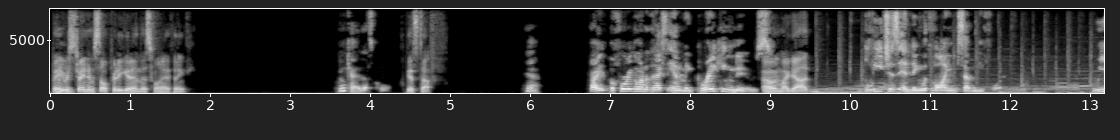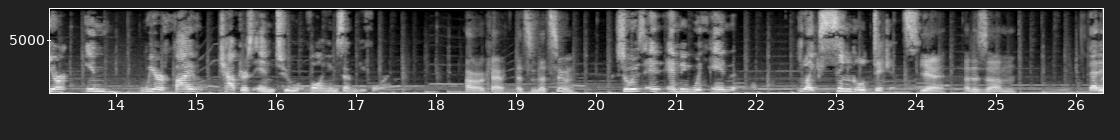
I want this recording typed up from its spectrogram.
But he Mhm. restrained himself pretty good in this one, I think. Okay, that's cool. Good stuff. All right, before we go on to the next anime, breaking news: Oh my god. Bleach is ending with Volume 74. We are in. We are five chapters into Volume 74. Oh, okay. That's that's soon. So it's ending within like single digits. Yeah, that is um That I,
